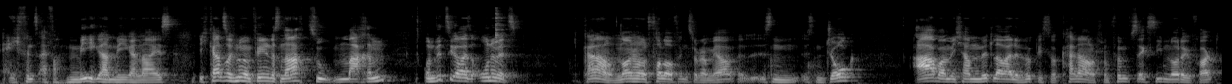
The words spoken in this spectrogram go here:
Ey, ich finde es einfach mega, mega nice. Ich kann es euch nur empfehlen, das nachzumachen. Und witzigerweise, ohne Witz, keine Ahnung, 900 Follower auf Instagram, ja, ist ein, ist ein Joke. Aber mich haben mittlerweile wirklich so, keine Ahnung, schon 5, 6, 7 Leute gefragt.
